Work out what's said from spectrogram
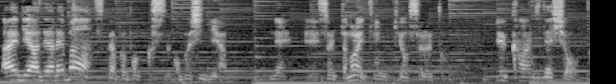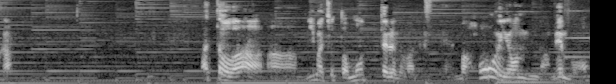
アイディアであれば、 Scrapbox、 Obsidian、ね、えー、そういったものに転記をするという感じでしょうか。あとは、あ今ちょっと思ってるのはですね、まあ、本を読んだメモ、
